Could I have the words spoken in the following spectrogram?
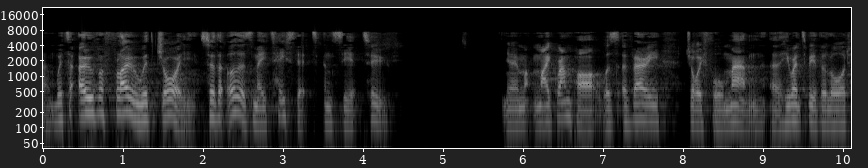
Um, we're to overflow with joy so that others may taste it and see it too. You know, my, my grandpa was a very joyful man. Uh, he went to be with the Lord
